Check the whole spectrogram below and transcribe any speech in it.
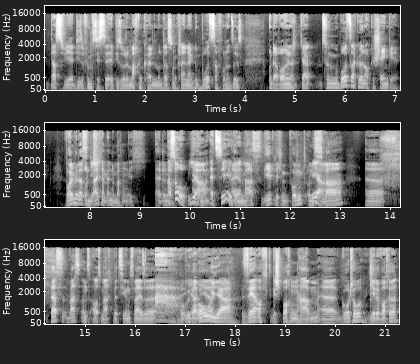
dass wir diese 50. Episode machen können und das so ein kleiner Geburtstag von uns ist. Und da wollen wir, ja, zu einem Geburtstag gehören auch Geschenke. Wollen wir das Und- gleich am Ende machen? Ich hätte noch Ach so, ja, einen, erzähl, einen gerne. maßgeblichen Punkt und Ja. zwar äh, das, was uns ausmacht, beziehungsweise Ah, worüber Oh wir ja. sehr oft gesprochen haben. Äh, Goto, jede Woche,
